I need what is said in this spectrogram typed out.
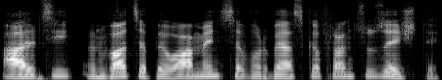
alții învață pe oameni să vorbească franțuzește.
